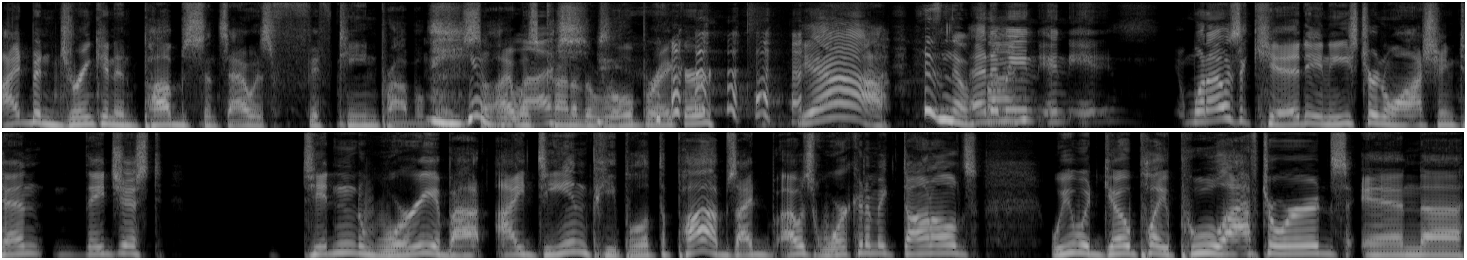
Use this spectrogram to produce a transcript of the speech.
I'd been drinking in pubs since I was 15, probably. You So I was kind of the rule breaker. yeah. It's no And I mean, and, and when I was a kid in Eastern Washington, they just didn't worry about IDing people at the pubs. I I was working at McDonald's. We would go play pool afterwards, and uh,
